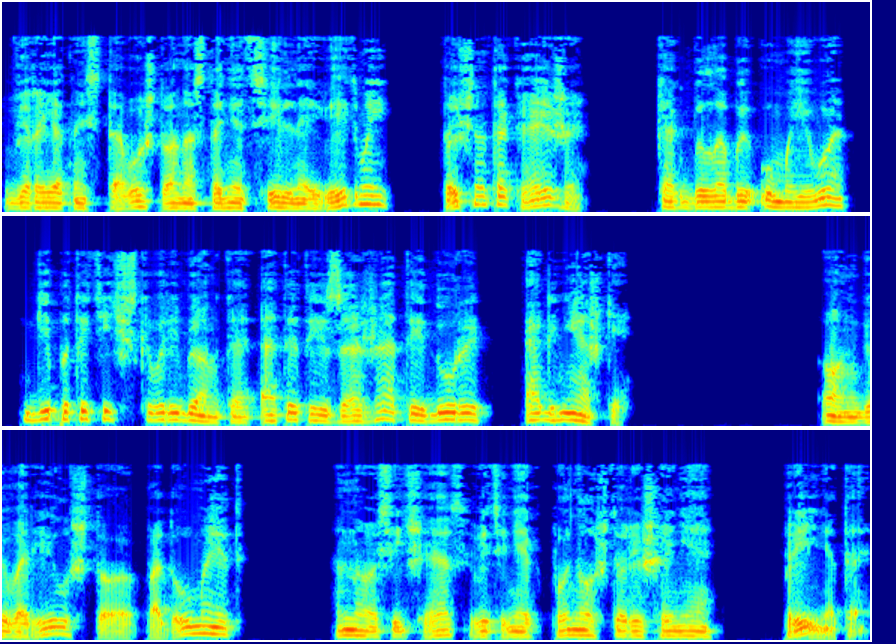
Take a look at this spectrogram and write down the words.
вероятность того, что она станет сильной ведьмой, точно такая же, как была бы у моего гипотетического ребенка от этой зажатой дуры Огнешки. Он говорил, что подумает, но сейчас Ветенек понял, что решение принято.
